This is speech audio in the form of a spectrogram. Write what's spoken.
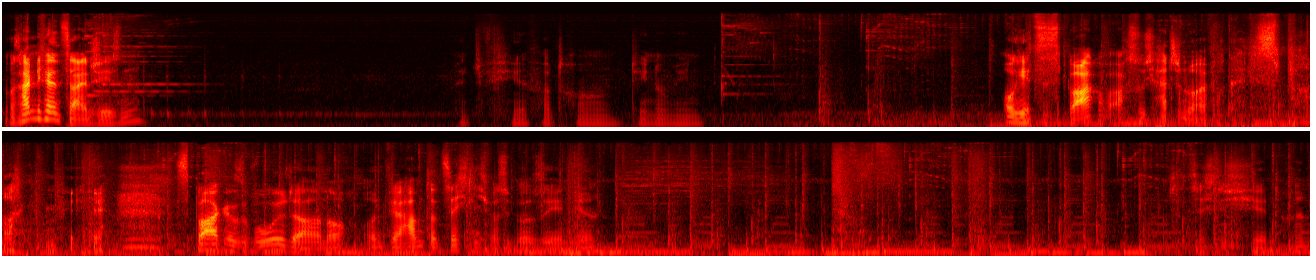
Man kann die Fenster einschießen. Mit viel Vertrauen. Dinomin. Oh, jetzt ist Spark auf. Achso, ich hatte nur einfach keine Spark mehr. Spark ist wohl da noch. Und wir haben tatsächlich was übersehen hier. Tatsächlich hier drin.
